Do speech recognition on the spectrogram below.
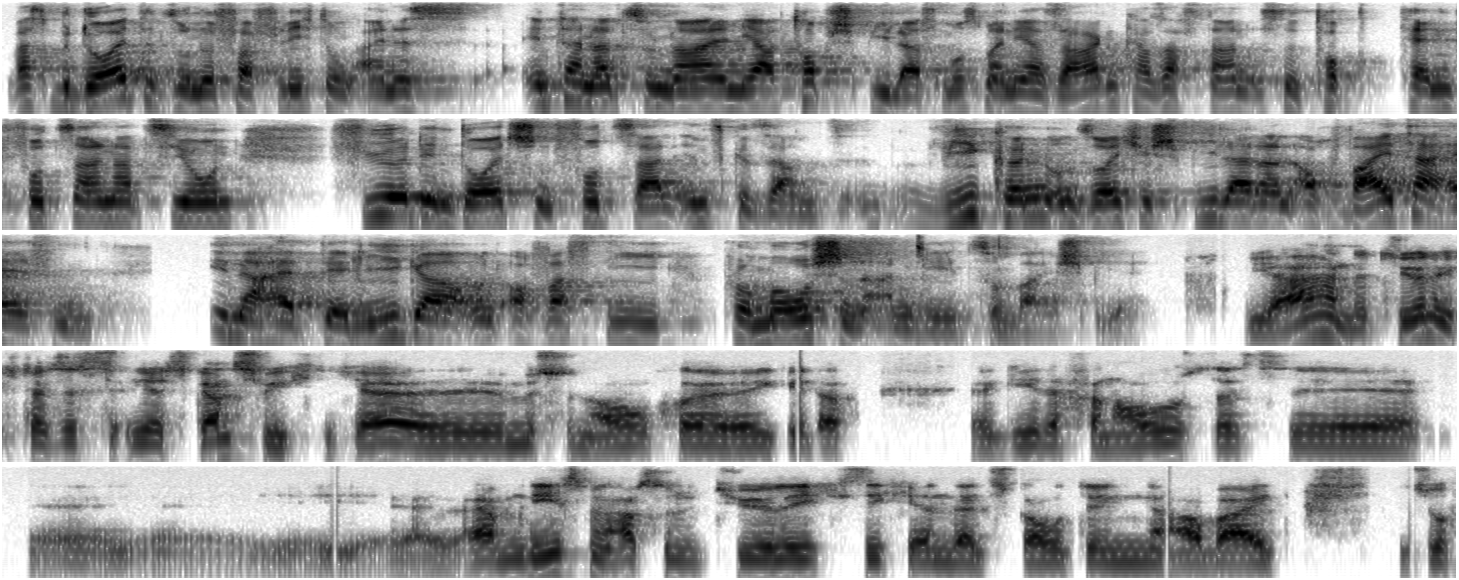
Was bedeutet so eine Verpflichtung eines internationalen ja, Topspielers? Muss man ja sagen, Kasachstan ist eine Top-10-Futsal-Nation für den deutschen Futsal insgesamt. Wie können uns solche Spieler dann auch weiterhelfen innerhalb der Liga und auch was die Promotion angeht zum Beispiel? Ja, natürlich, das ist, ist ganz wichtig. Ja. Wir müssen auch, äh, ich gehe, da, gehe davon aus, dass äh, äh, am nächsten hast du natürlich sicher in der Scouting-Arbeit so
